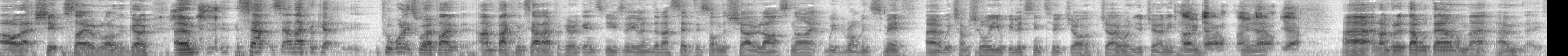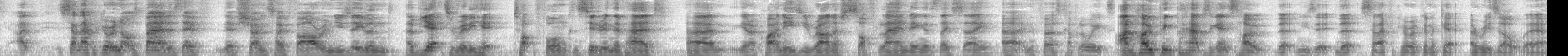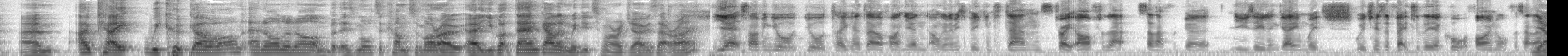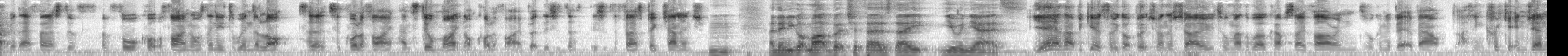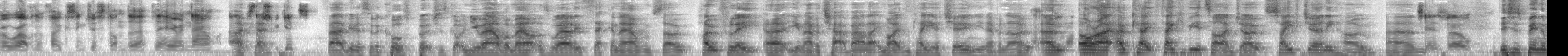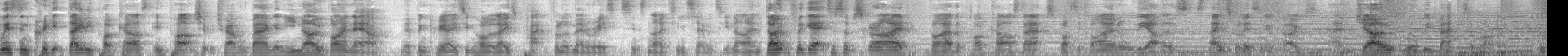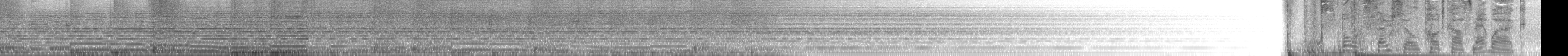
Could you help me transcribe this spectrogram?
Oh, that ship sailed long ago. Um, South, South Africa, for what it's worth, I, I'm backing South Africa against New Zealand, and I said this on the show last night with Robin Smith, uh, which I'm sure you'll be listening to, Joe, Joe on your journey home. No doubt, no Yeah. doubt, yeah. Uh, and I'm going to double down on that. Um, I, South Africa are not as bad as they've they've shown so far, and New Zealand have yet to really hit top form, considering they've had um, you know quite an easy run, a soft landing, as they say, uh, in the first couple of weeks. I'm hoping, perhaps against hope, that New that South Africa are going to get a result there. Um, okay, we could go on and on and on, but there's more to come tomorrow. Uh, you've got Dan Gallan with you tomorrow, Joe. Is that right? Yeah, so I think you're you're taking a day off, aren't you? And I'm going to be speaking to Dan straight after that South Africa New Zealand game, which which is effectively a quarter final for South Yep. Africa. Their first of, of four quarter finals. They need to win the lot to, to qualify, and still might not qualify. But this is the this is the first big challenge. And then you got Mark Butcher Thursday. You and Yaz. Yeah, that'd be good. So we've got Butcher on the show talking about the World Cup so far and talking a bit about I think cricket in general rather than focusing just on the, the here and now. Um, So Okay. that should be good. Fabulous, and of course, Butcher's got a new album out as well, his second album. So hopefully, uh, you can have a chat about that. He might even play you a tune. You never know. Um, all right, okay. Thank you for your time, Joe. Safe journey home. Um, Cheers, Phil. this has been the Wisden Cricket Daily podcast in partnership with Travel Bag, and you know by now They've been creating holidays packed full of memories since 1979. Don't forget to subscribe via the podcast app, Spotify, and all the others. Thanks for listening, folks. And Joe will be back tomorrow. Podcast Network.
